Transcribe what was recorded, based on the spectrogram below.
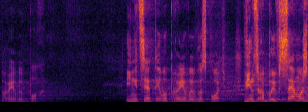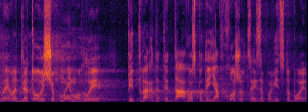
проявив Бог. Ініціативу проявив Господь. Він зробив все можливе для того, щоб ми могли підтвердити: да, Господи, я входжу в цей заповіт з тобою.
